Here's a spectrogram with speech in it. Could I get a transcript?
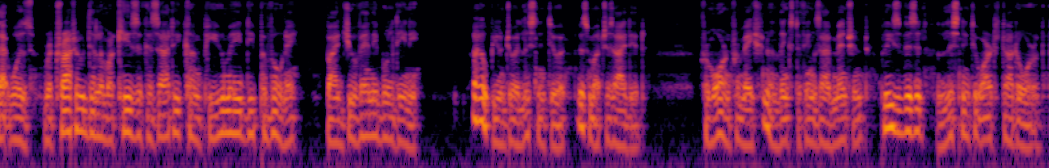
That was Ritratto della Marchesa Casati con Piume di Pavone by Giovanni Boldini. I hope you enjoyed listening to it as much as I did. For more information and links to things I've mentioned, please visit listeningtoart.org.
